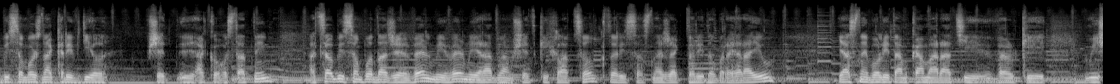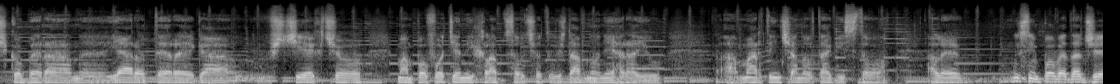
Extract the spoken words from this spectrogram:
by som možno krivdil všet, ako ostatným. A chcel by som povedať, že veľmi, veľmi rád mám všetkých chlapcov, ktorí sa snažia, ktorí dobre hrajú. Jasné, boli tam kamaráti veľký Miško Berán, Jaro Terek a Štiech, čo mám pofotených chlapcov, čo tu už dávno nehrajú a Martinčanov takisto. Ale musím povedať, že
